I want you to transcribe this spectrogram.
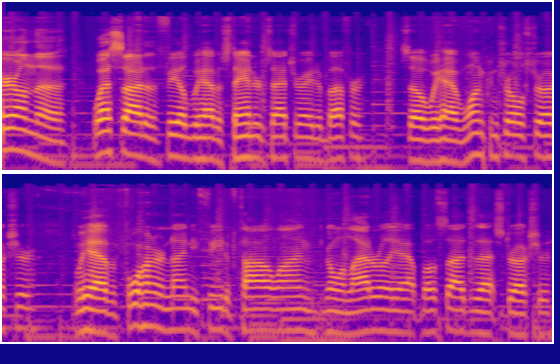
here on the west side of the field, we have a standard saturated buffer. So we have one control structure. We have 490 feet of tile line going laterally out both sides of that structure.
